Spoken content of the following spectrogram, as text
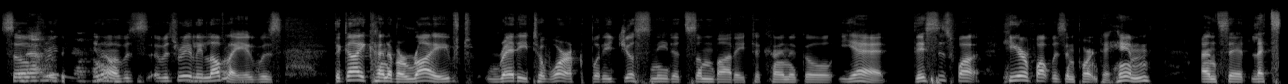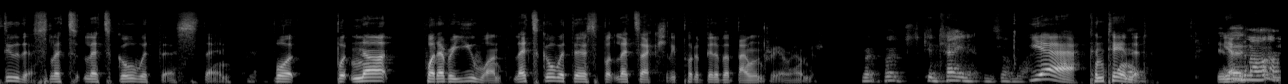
So, it was that would really, you know, it was it was really lovely. It was the guy kind of arrived ready to work, but he just needed somebody to kind of go, yeah, this is what hear what was important to him and said, let's do this. Let's let's go with this then. But but not whatever you want. Let's go with this, but let's actually put a bit of a boundary around it. But, but contain it in some way. Yeah, contain it. You Yeah. know, No,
